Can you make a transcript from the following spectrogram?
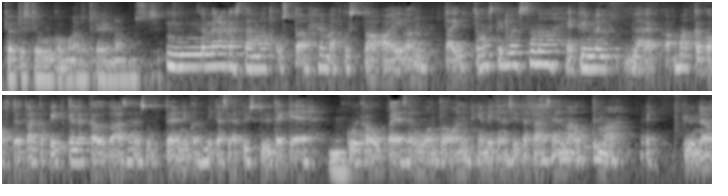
käytte sitten ulkomailla treenaamassa sitten? Mm, no me rakastaa matkustaa. Me matkustaa aivan tajuttomasti voisi sanoa. Ja kyllä me nämä matkakohteet aika pitkälle katsotaan sen suhteen, niin kuin, että mitä siellä pystyy tekemään, mm. kuinka upea se luonto on ja miten sitä pääsee nauttimaan. Et kyllä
